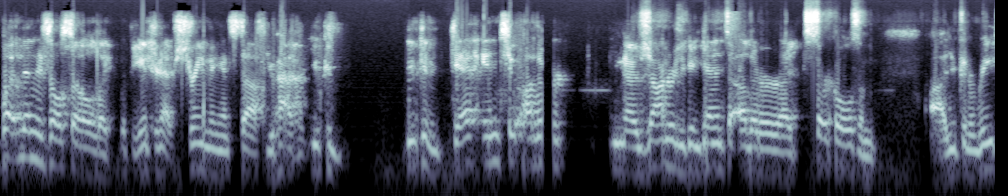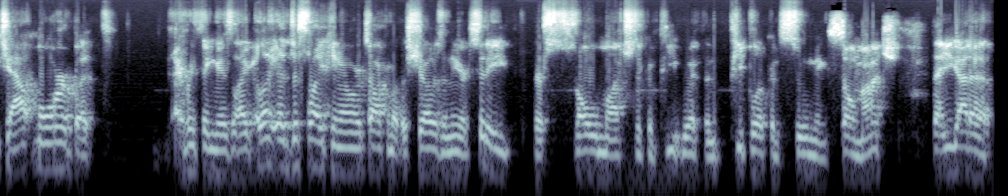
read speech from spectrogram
but then there's also like with the internet streaming and stuff, you have you can you can get into other you know genres. You can get into other like circles, and uh, you can reach out more. But everything is like like just like you know we're talking about the shows in New York City. There's so much to compete with, and people are consuming so much that you gotta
